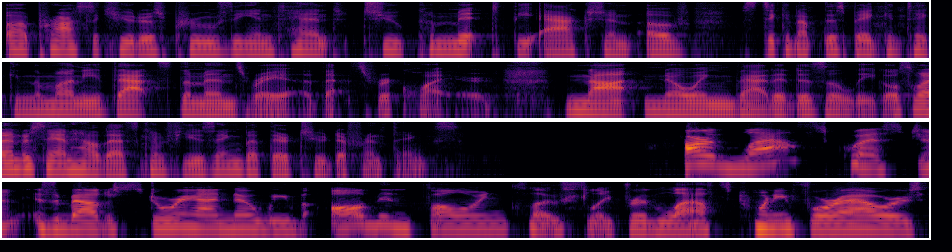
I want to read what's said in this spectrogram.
uh, prosecutors prove the intent to commit the action of sticking up this bank and taking the money, that's the mens rea that's required, not knowing that it is illegal. So I understand how that's confusing, but they're two different things. Our last question is about a story I know we've all been following closely for the last 24 hours.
